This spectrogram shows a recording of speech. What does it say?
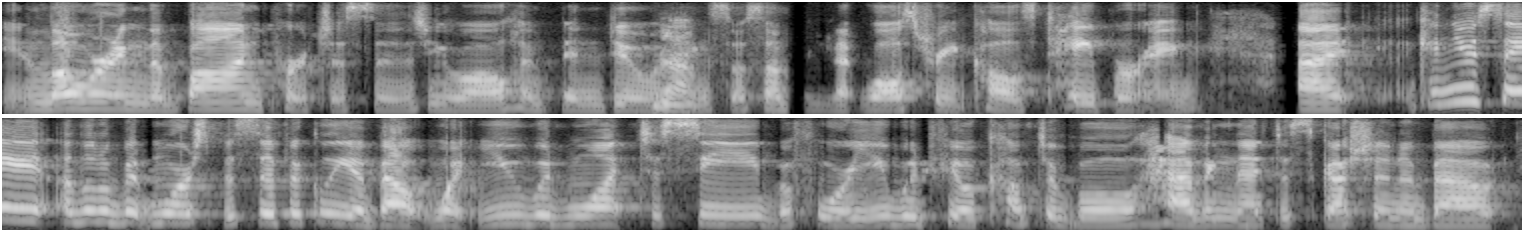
lowering the bond purchases you all have been doing. Yeah. So something that Wall Street calls tapering. Uh, can you say a little bit more specifically about what you would want to see before you would feel comfortable having that discussion about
